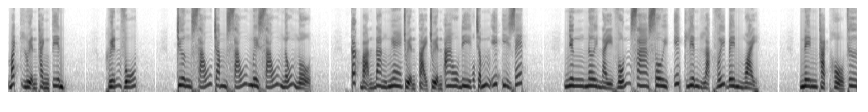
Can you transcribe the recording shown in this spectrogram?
Bách luyện thành tiên. huyễn Vũ. Chương 666 ngấu ngộ. Các bạn đang nghe truyện tại truyện Audi.xyz. Nhưng nơi này vốn xa xôi, ít liên lạc với bên ngoài. Nên thạch hổ thư.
